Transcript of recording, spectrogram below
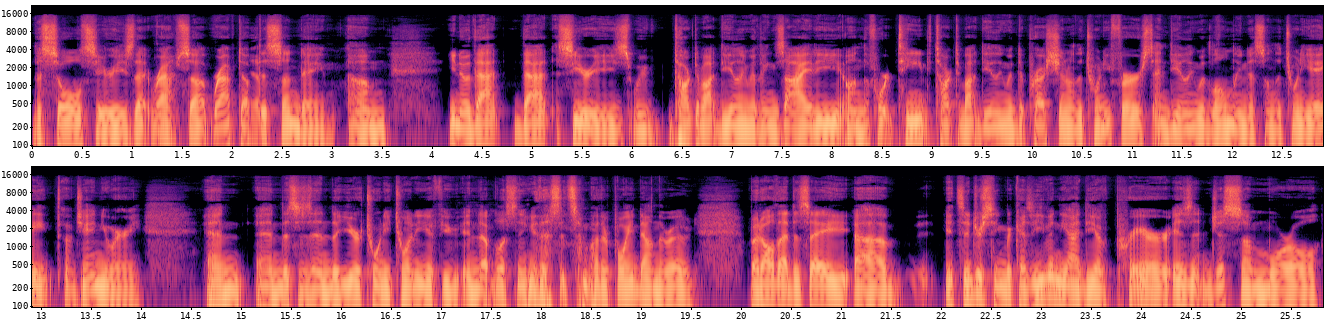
the soul series that wraps up wrapped up Yep. this Sunday. Um, you know that that series we've talked about dealing with anxiety on the 14th, talked about dealing with depression on the 21st, and dealing with loneliness on the 28th of January. And and this is in the year 2020. If you end up listening to this at some other point down the road, but all that to say, uh, it's interesting because even the idea of prayer isn't just some moral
